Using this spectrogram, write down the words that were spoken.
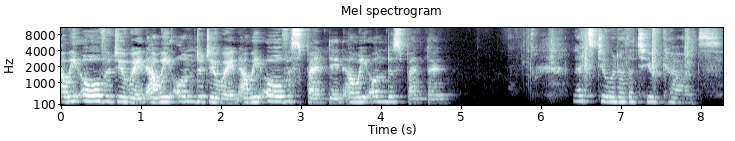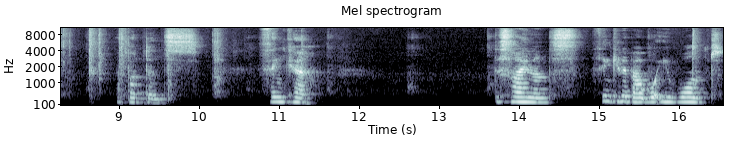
Are we overdoing? Are we underdoing? Are we overspending? Are we underspending? Let's do another two cards. Abundance. Thinker. The silence. Thinking about what you want.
